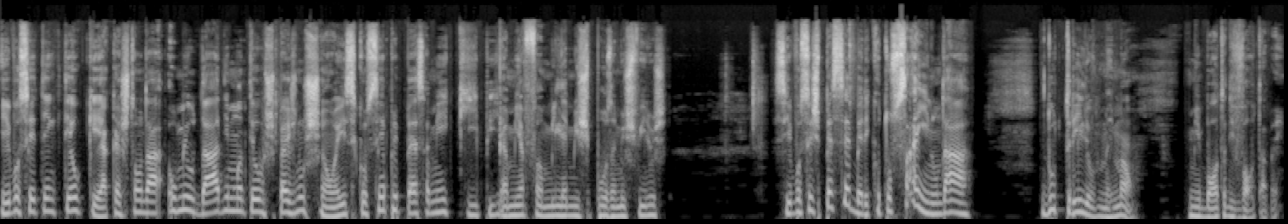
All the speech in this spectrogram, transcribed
E você tem que ter o quê? A questão da humildade e manter os pés no chão. É isso que eu sempre peço à minha equipe, à minha família, à minha esposa, meus filhos. Se vocês perceberem que eu tô saindo da, do trilho, meu irmão, me bota de volta, velho.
